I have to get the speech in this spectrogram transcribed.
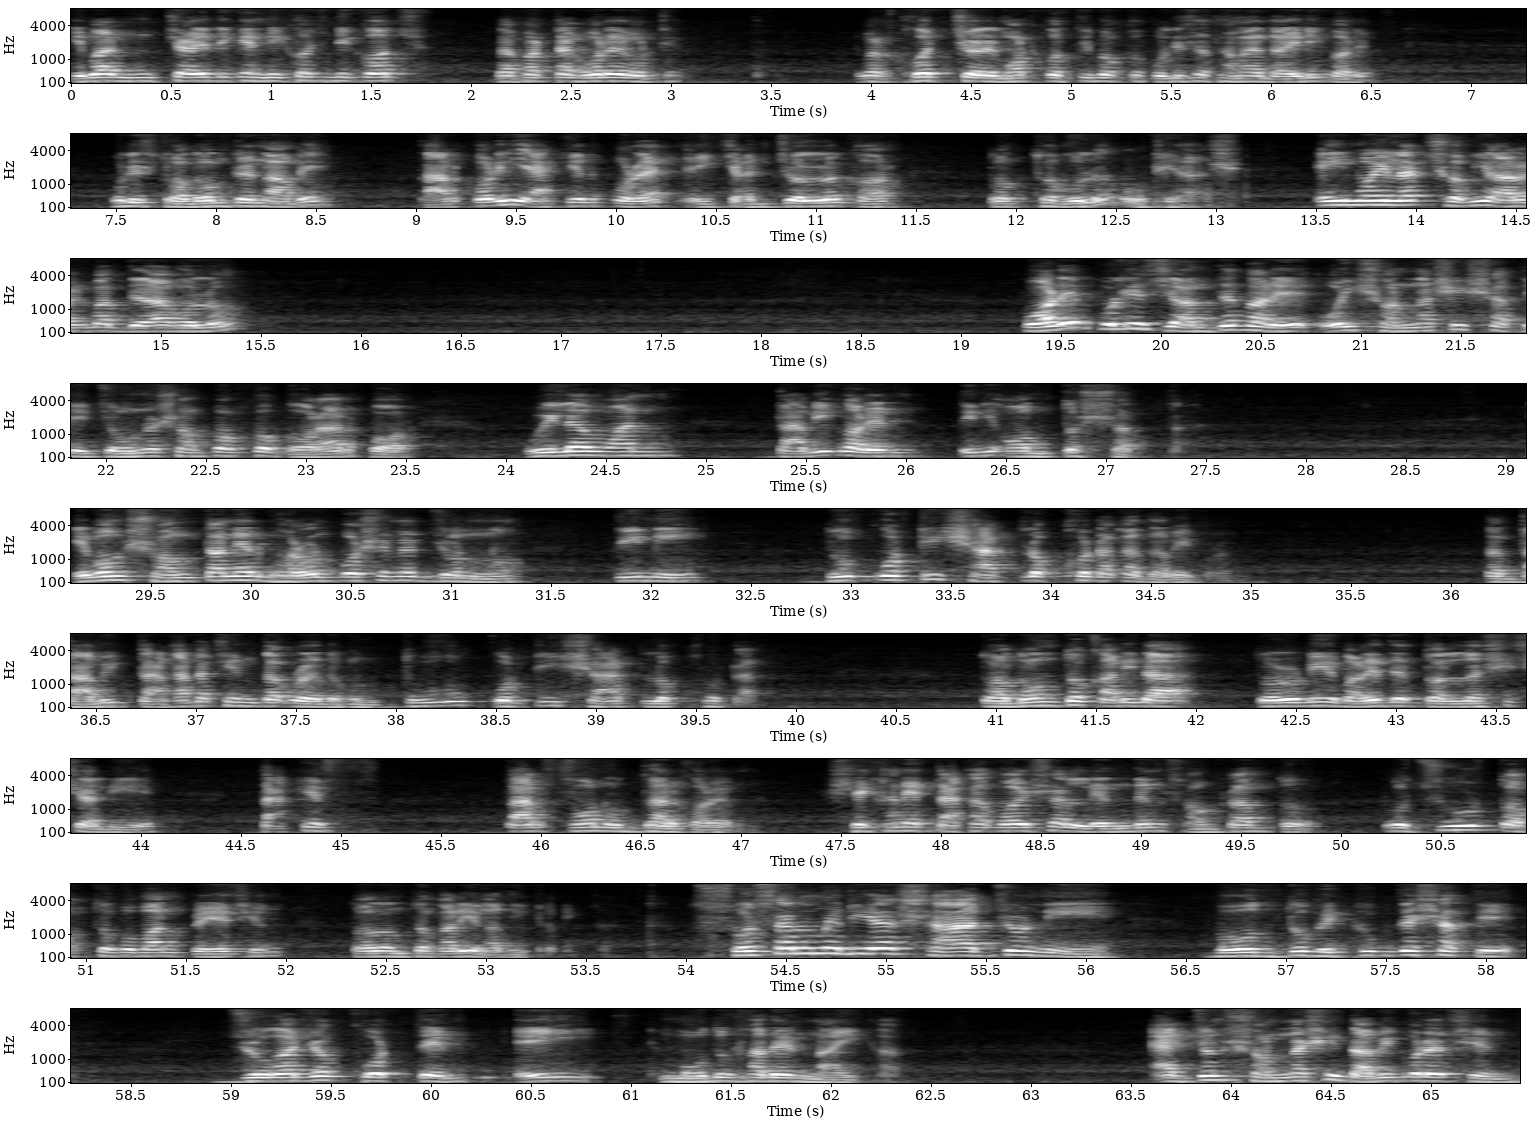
এবার চারিদিকে নিখোঁজ নিখোঁজ ব্যাপারটা গড়ে ওঠে। এবার খোঁজ চলে, মঠ কর্তৃপক্ষ পুলিশের থানায় ডায়েরি করে। পুলিশ তদন্তে নামে, তারপরেই একের পর এক এই চাঞ্চল্যকর তথ্যগুলো উঠে আসে। এই মহিলার ছবি আরেকবার দেওয়া হলো। পরে পুলিশ জানতে পারে ওই সন্ন্যাসীর সাথে যৌন সম্পর্ক করার পর উইলাওয়ান দাবি করেন তিনি অন্তঃসত্ত্বা এবং সন্তানের ভরণ পোষণের জন্য তিনি দু কোটি ষাট লক্ষ টাকা দাবি করেন। তার দাবির টাকাটা চিন্তা করে দেখুন, দু কোটি ষাট লক্ষ টাকা। তদন্তকারীরা তরুণীর বাড়িতে তল্লাশি চালিয়ে তাকে তার ফোন উদ্ধার করেন। সেখানে টাকা পয়সার লেনদেন সংক্রান্ত প্রচুর তথ্য প্রমাণ পেয়েছেন তদন্তকারী আধিকারিকরা। সোশ্যাল মিডিয়ার সাহায্য নিয়ে বৌদ্ধ ভিক্ষুকদের সাথে যোগাযোগ করতেন এই মধুফাদের নায়িকা। একজন সন্ন্যাসী দাবি করেছেন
